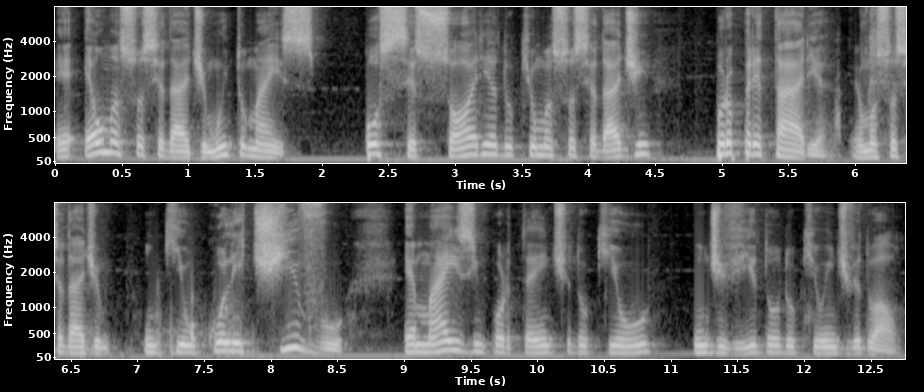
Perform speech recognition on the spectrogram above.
é, é uma sociedade muito mais possessória do que uma sociedade proprietária. É uma sociedade em que o coletivo é mais importante do que o indivíduo ou do que o individual.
